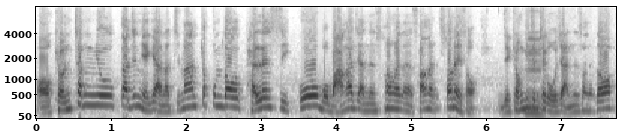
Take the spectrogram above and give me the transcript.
어, 연착륙까지는 얘기 안 했지만 조금 더 밸런스 있고 뭐 망하지 않는 선에서 이제 경기 음. 침체가 오지 않는 선에서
